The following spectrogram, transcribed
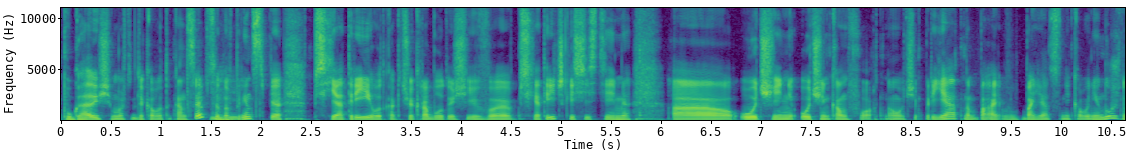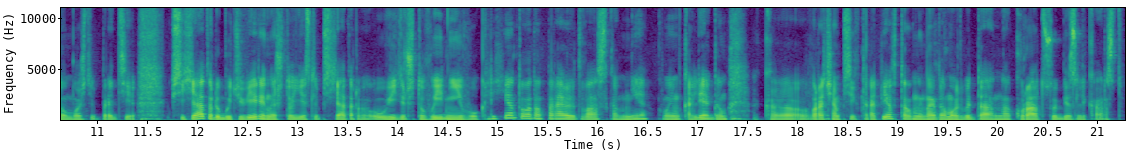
пугающая, может, для кого-то концепция, mm-hmm. но, в принципе, психиатрия, вот как человек, работающий в психиатрической системе, очень-очень комфортно, очень приятно, бояться никого не нужно, вы можете пройти к психиатру и быть уверены, что если психиатр увидит, что вы не его клиент, он отправит вас ко мне, к моим коллегам, к врачам-психотерапевтам, иногда, может быть, да, на курацию без лекарств.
